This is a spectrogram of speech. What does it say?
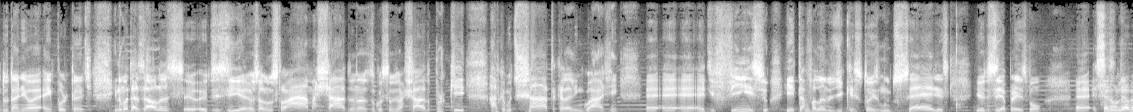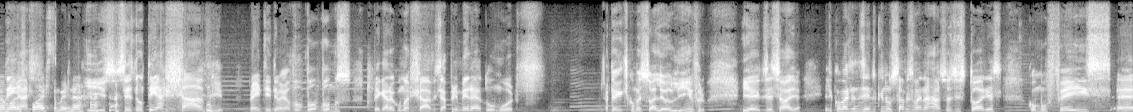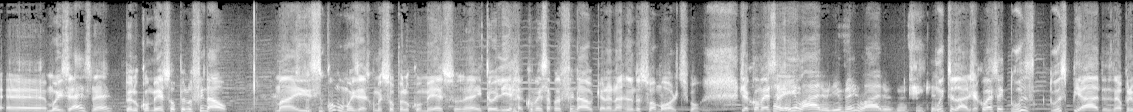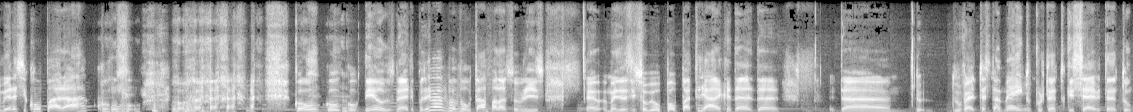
do Daniel é, é, importante. E numa das aulas eu, eu, dizia, os alunos falavam, ah, Machado, nós não gostamos de Machado, por quê? Ah, porque é muito chato, aquela linguagem é, é, é, é difícil, e ele está falando de questões muito sérias. E eu dizia para eles, bom, é, você não, não leu Memórias a... Póstumas, né? Isso, vocês não têm a chave para entender. Vamos pegar algumas chaves. A primeira é do humor. Então a gente começou a ler o livro e aí dizia assim: olha, ele começa dizendo que não sabe se vai narrar suas histórias como fez é, é, Moisés, né? Pelo começo ou pelo final. Mas como Moisés começou pelo começo, né? Então ele ia começar pelo final, que era narrando a sua morte. Bom, já começa é, aí. É hilário, o livro é hilário, né? Assim, que... Muito hilário. Já começa aí duas, duas piadas, né? O primeiro é se comparar com, com, com, com, Deus, né? Depois ele vai voltar a falar sobre isso. É, mas assim, sobre o, o patriarca da, da, da do, do Velho Testamento, portanto, que serve tanto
